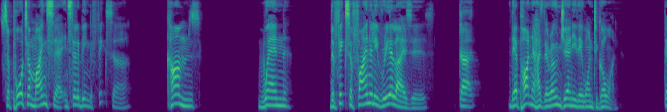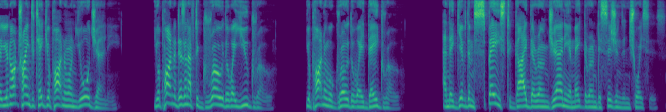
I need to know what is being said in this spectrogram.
supporter mindset, instead of being the fixer, comes when the fixer finally realizes that their partner has their own journey they want to go on. That you're not trying to take your partner on your journey, your partner doesn't have to grow the way you grow. Your partner will grow the way they grow. And they give them space to guide their own journey and make their own decisions and choices.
